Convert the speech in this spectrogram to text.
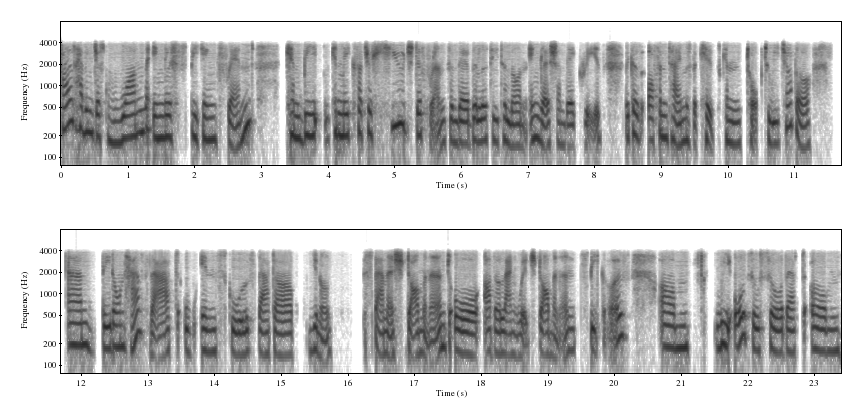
child having just one English-speaking friend can be can make such a huge difference in their ability to learn English and their grades because oftentimes the kids can talk to each other and they don't have that in schools that are you know Spanish dominant or other language dominant speakers. Um, we also saw that um,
